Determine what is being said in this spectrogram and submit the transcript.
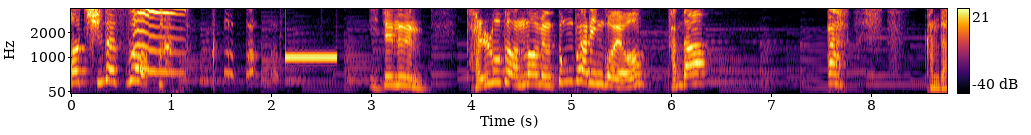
아, 쥐났어. 이제는 발로도 안 나오면 똥발인 거요. 간다. 아, 간다.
